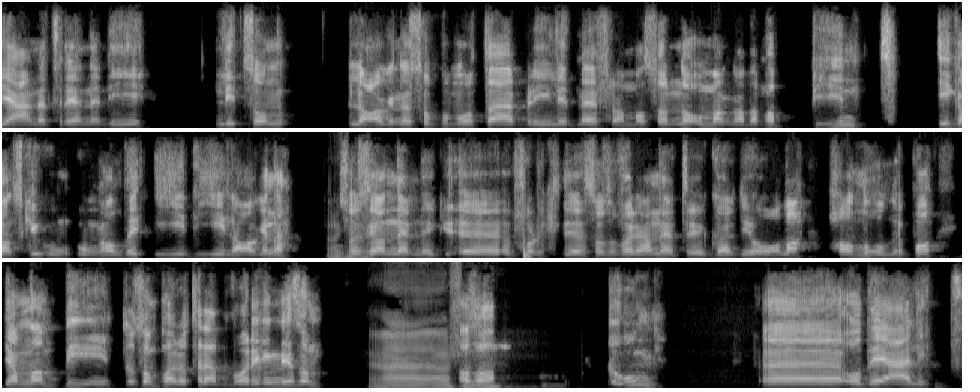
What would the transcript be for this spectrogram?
gjerne trener de litt sånn lagene som på en måte blir litt mer framadstormende. Og mange av dem har begynt i ganske ung, alder i de lagene. Okay. Så skal jeg nevne eh, folk, sånn som forrige han heter Guardiola. Han holder på. Ja, men han begynte som par og 30-åring, liksom Ja, jeg jeg altså, skjønner. ung. Uh, og det er litt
